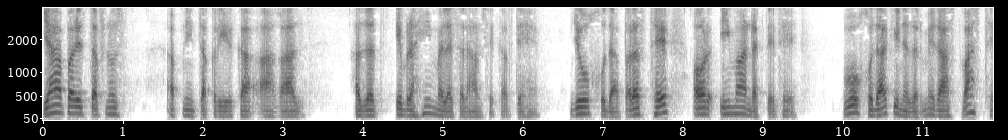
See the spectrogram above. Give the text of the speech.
یہاں پر استفنس اپنی تقریر کا آغاز حضرت ابراہیم علیہ السلام سے کرتے ہیں، جو خدا پرست تھے اور ایمان رکھتے تھے۔ وہ خدا کی نظر میں راست باز تھے۔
